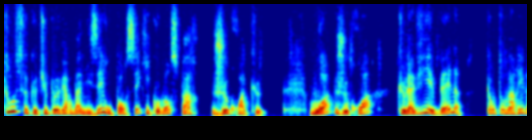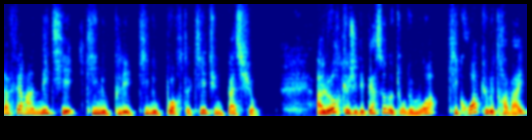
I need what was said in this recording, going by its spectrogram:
Tout ce que tu peux verbaliser ou penser qui commence par je crois que. Moi, je crois que la vie est belle quand on arrive à faire un métier qui nous plaît, qui nous porte, qui est une passion. Alors que j'ai des personnes autour de moi qui croient que le travail,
